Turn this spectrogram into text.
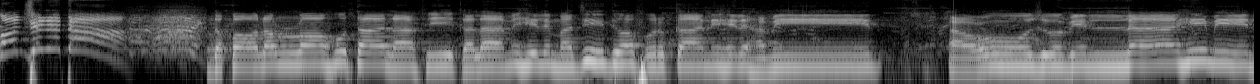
কোন সে নেতা قال الله تعالى في كلامه المجيد وفرقانه الحميد أعوذ بالله من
